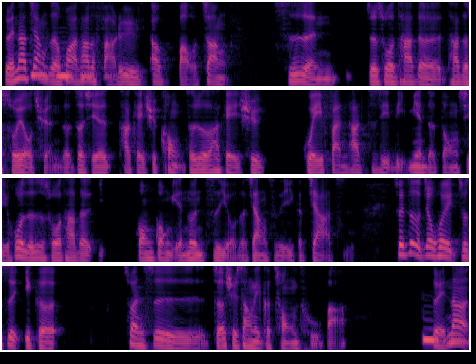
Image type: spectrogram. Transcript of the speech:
对，那这样子的话，它的法律要保障私人，就是说他的他的所有权的这些，他可以去控，就是说他可以去规范他自己里面的东西，或者是说他的。公共言论自由的这样子的一个价值，所以这个就会就是一个算是哲学上的一个冲突吧。嗯、对，那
